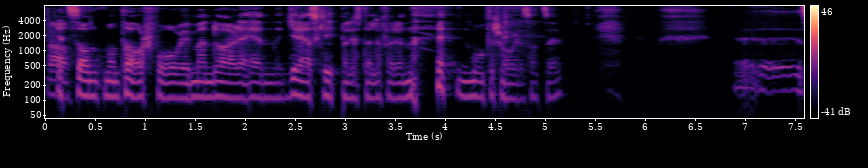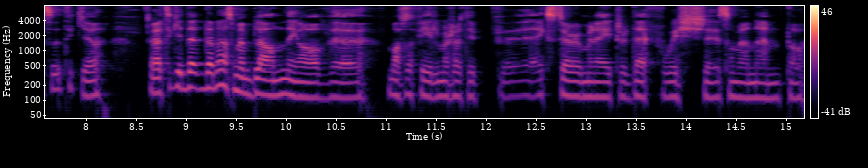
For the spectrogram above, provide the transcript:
Ja. Ett sånt montage får vi, men då är det en gräsklippare istället för en, en motorsåg så att säga. Eh, Så tycker jag. Jag tycker den är som en blandning av eh, massa filmer, så typ eh, Exterminator, Death Wish som jag nämnt och,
